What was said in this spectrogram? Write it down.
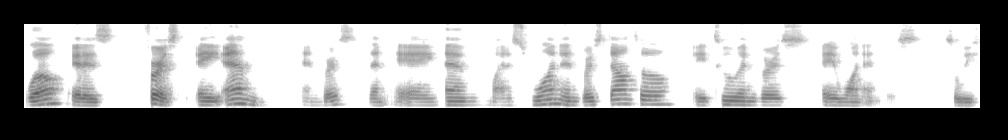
well, it is first AM inverse, then AM minus 1 inverse down to A2 inverse, A1 inverse. So we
